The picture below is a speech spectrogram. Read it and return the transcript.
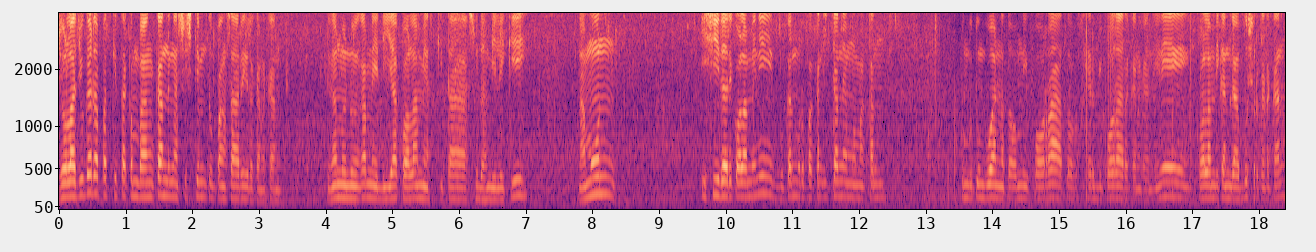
Ajola juga dapat kita kembangkan dengan sistem tumpang sari rekan-rekan. Dengan menggunakan media kolam yang kita sudah miliki. Namun isi dari kolam ini bukan merupakan ikan yang memakan tumbuh-tumbuhan atau omnivora atau herbivora rekan-rekan. Ini kolam ikan gabus rekan-rekan.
